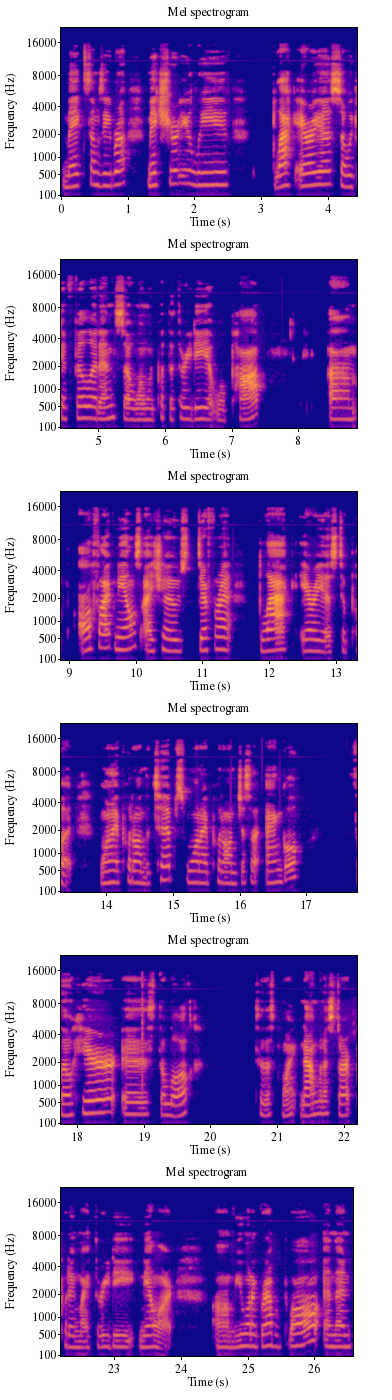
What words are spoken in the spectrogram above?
make some zebra. Make sure you leave black areas so we can fill it in so when we put the 3D it will pop. Um, all five nails I chose different black areas to put. One I put on the tips, one I put on just an angle. So here is the look to this point. Now I'm going to start putting my 3D nail art. Um, you want to grab a ball and then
